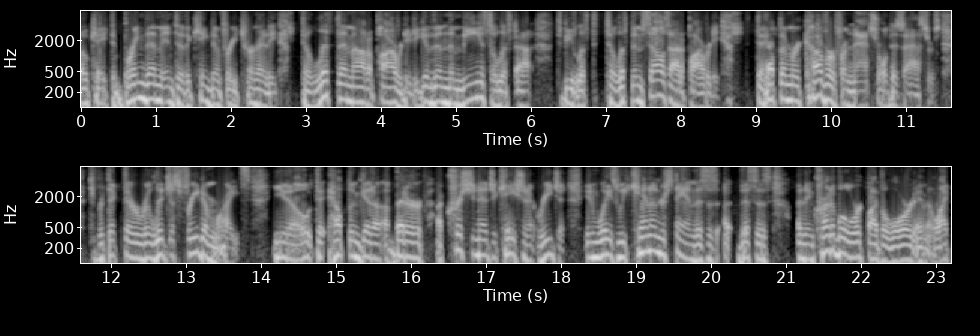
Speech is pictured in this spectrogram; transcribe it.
okay, to bring them into the kingdom for eternity, to lift them out of poverty, to give them the means to lift out, to be lift, to lift themselves out of poverty, to help them recover from natural disasters, to protect their religious freedom rights, you know, to help them get a, a better a Christian education at Regent in ways we can't understand. This is uh, this is an incredible work by the Lord, and like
